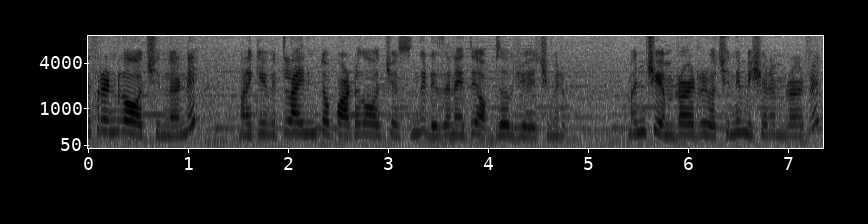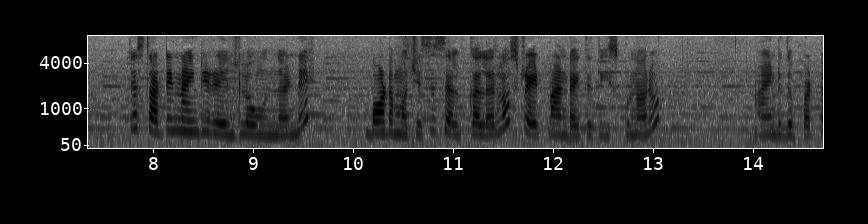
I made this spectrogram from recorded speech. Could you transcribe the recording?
డిఫరెంట్గా వచ్చిందండి. మనకి విత్ లైనింగ్తో పాటుగా వచ్చేస్తుంది డిజైన్ అయితే అబ్జర్వ్ చేయొచ్చు మీరు. మంచి ఎంబ్రాయిడరీ వచ్చింది. Machine embroidery just thirteen ninety రేంజ్లో ఉందండి. బాటమ్ వచ్చేసి సెల్ఫ్ కలర్లో స్ట్రైట్ ప్యాంట్ అయితే తీసుకున్నారు. అండ్ దుప్పట్ట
